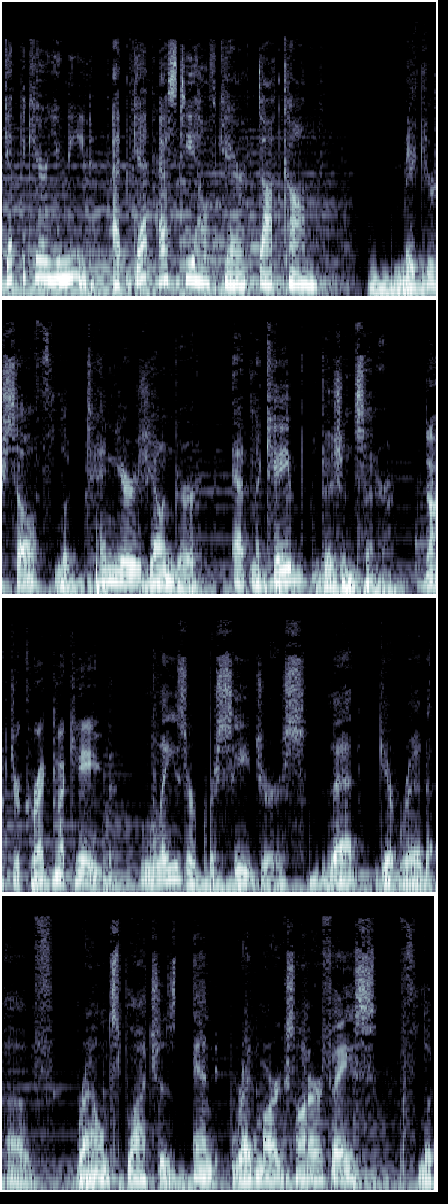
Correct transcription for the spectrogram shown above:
Get the care you need at getsthealthcare.com. Make yourself look 10 years younger at McCabe Vision Center. Dr. Craig McCabe. Laser procedures that get rid of brown splotches and red marks on our face look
